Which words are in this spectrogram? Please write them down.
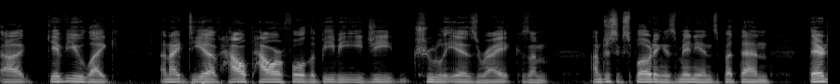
uh, give you like an idea of how powerful the BBEG truly is, right? Because I'm I'm just exploding as minions, but then they're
